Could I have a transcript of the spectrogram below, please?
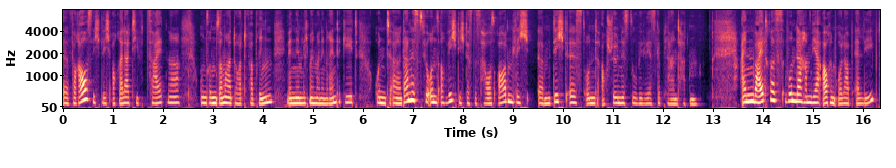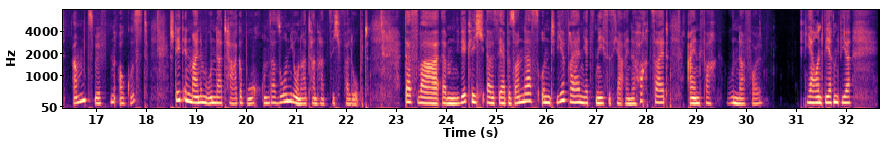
äh, voraussichtlich auch relativ zeitnah unseren Sommer dort verbringen, wenn nämlich mein Mann in Rente geht. Und äh, dann ist es für uns auch wichtig, dass das Haus ordentlich ähm, dicht ist und auch schön ist, so wie wir es geplant hatten. Ein weiteres Wunder haben wir auch im Urlaub erlebt. Am 12. August steht in meinem Wundertagebuch, unser Sohn Jonathan hat sich verlobt. Das war ähm, wirklich äh, sehr besonders und wir feiern jetzt nächstes Jahr eine Hochzeit. Einfach wundervoll. Ja, und während wir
